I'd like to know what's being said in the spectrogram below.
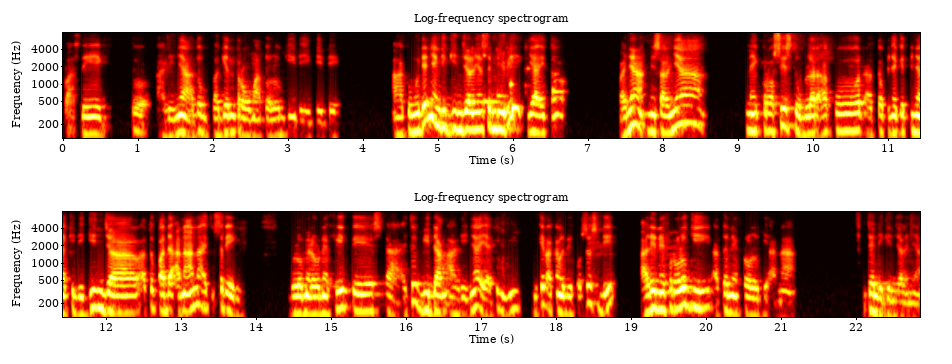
plastik itu ahlinya atau bagian traumatologi di IGD. Nah, kemudian yang di ginjalnya sendiri yaitu banyak misalnya nekrosis tubular akut atau penyakit-penyakit di ginjal atau pada anak-anak itu sering glomerulonefritis. Nah, itu bidang ahlinya ya itu mungkin akan lebih khusus di ahli nefrologi atau nefrologi anak. Itu yang di ginjalnya.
